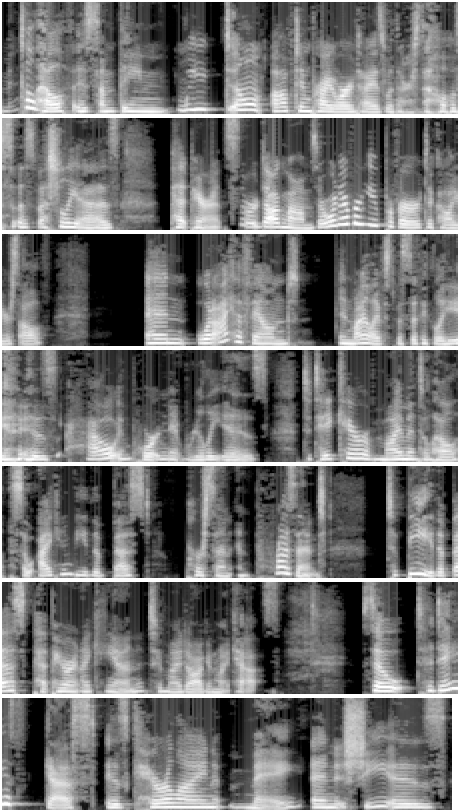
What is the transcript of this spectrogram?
Mental health is something we don't often prioritize with ourselves, especially as pet parents or dog moms or whatever you prefer to call yourself. And what I have found in my life specifically is how important it really is to take care of my mental health so I can be the best person and present to be the best pet parent I can to my dog and my cats. So today's guest is Karoline May, and she is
